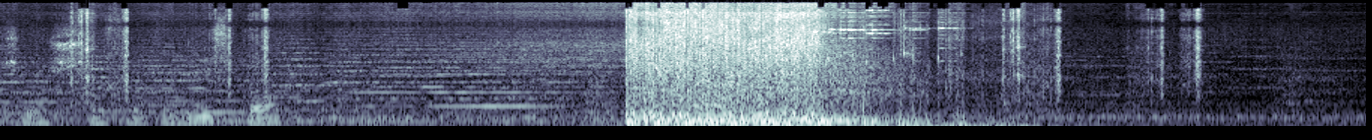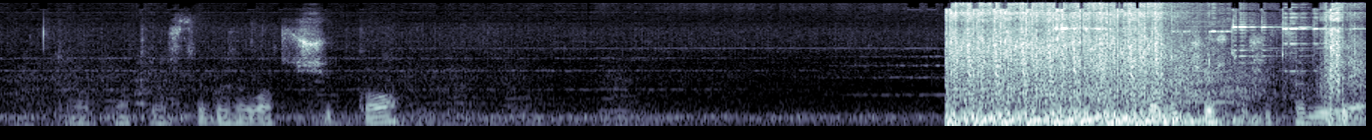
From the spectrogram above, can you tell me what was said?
Jeszcze, jeszcze jestem tu blisko. Dobra, teraz tego załatwić szybko. Sobie ciężko się celuje.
